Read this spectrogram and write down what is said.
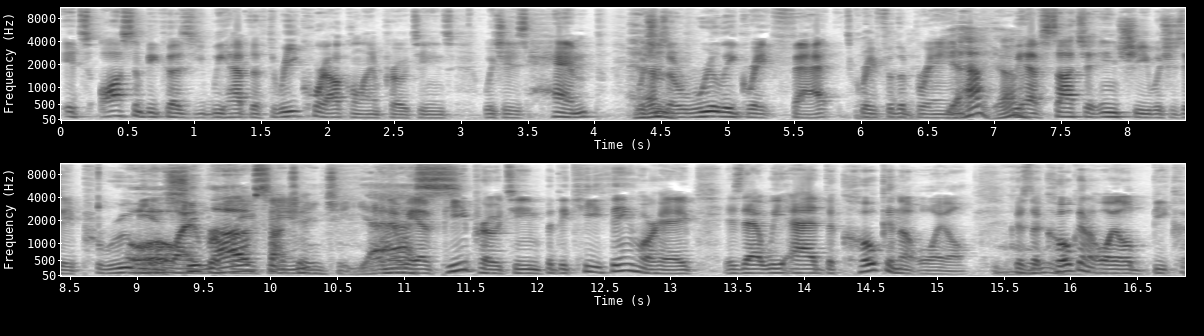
it's awesome because we have the three core alkaline proteins, which is hemp. Which is a really great fat. It's great for the brain. Yeah, yeah. We have Sacha Inchi, which is a Peruvian Oh, I love protein. Sacha Inchi, And then we have pea protein. But the key thing, Jorge, is that we add the coconut oil because the coconut oil bec-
